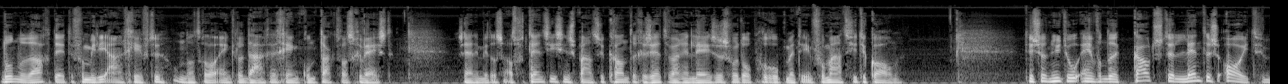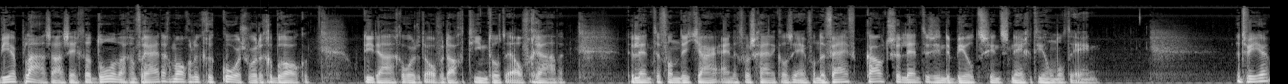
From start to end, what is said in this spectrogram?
Donderdag deed de familie aangifte omdat er al enkele dagen geen contact was geweest. Er zijn inmiddels advertenties in Spaanse kranten gezet waarin lezers worden opgeroepen met de informatie te komen. Het is tot nu toe een van de koudste lentes ooit. Weerplaza zegt dat donderdag en vrijdag mogelijk records worden gebroken. Op die dagen wordt het overdag 10 tot 11 graden. De lente van dit jaar eindigt waarschijnlijk als een van de vijf koudste lentes in de beeld sinds 1901. Het weer,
